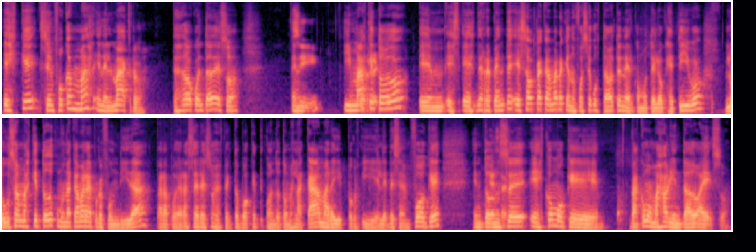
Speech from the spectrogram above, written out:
es que se enfocan más en el macro. ¿Te has dado cuenta de eso? sí. Y más que todo, em, es, de repente esa otra cámara que nos fuese gustado tener como teleobjetivo, lo usan más que todo como una cámara de profundidad para poder hacer esos efectos bokeh cuando tomes la cámara y, y el desenfoque. Entonces es como que va como más orientado a eso.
